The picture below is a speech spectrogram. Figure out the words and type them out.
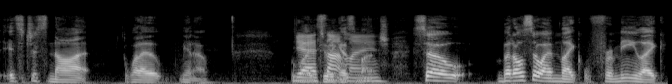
It's just not what I, you know, Yeah, like doing as my- much. So, but also I'm like, for me, like.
